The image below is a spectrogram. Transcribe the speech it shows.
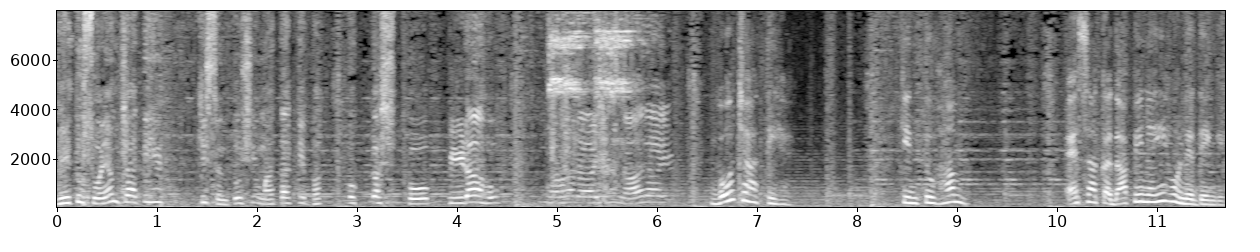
वे तो स्वयं चाहती हैं कि संतोषी माता के भक्त को कष्ट हो पीड़ा हो। नारायण नारायण। वो चाहती है किंतु हम ऐसा कदापि नहीं होने देंगे।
